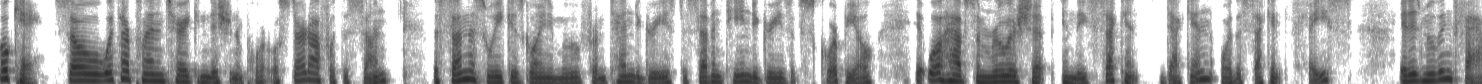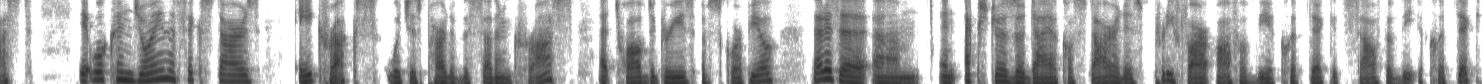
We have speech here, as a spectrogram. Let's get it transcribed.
Okay, so with our planetary condition report, we'll start off with the sun. The sun this week is going to move from 10 degrees to 17 degrees of Scorpio. It will have some rulership in the second decan or the second face. It is moving fast. It will conjoin the fixed stars Acrux, which is part of the Southern Cross, at 12 degrees of Scorpio. That is a um, an extra zodiacal star. It is pretty far off of the ecliptic. It's south of the ecliptic.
